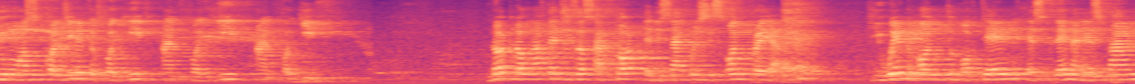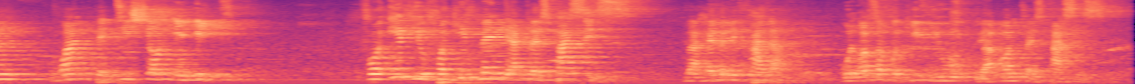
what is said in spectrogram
you must continue to forgive and forgive and forgive. Not long after Jesus had taught the disciples his own prayer, he went on to obtain, explain, and expand one petition in it. For if you forgive men their trespasses, your heavenly Father will also forgive you your own trespasses.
